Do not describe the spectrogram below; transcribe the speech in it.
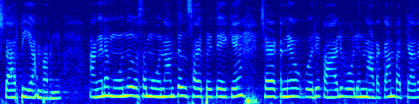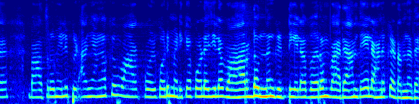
സ്റ്റാർട്ട് ചെയ്യാൻ പറഞ്ഞു. അങ്ങനെ മൂന്ന് ദിവസം മൂന്നാമത്തെ ദിവസമായപ്പോഴത്തേക്ക് ചേട്ടന് ഒരു കാൽ പോലും നടക്കാൻ പറ്റാതെ ബാത്റൂമിൽ ഞങ്ങൾക്ക് കോഴിക്കോട് മെഡിക്കൽ കോളേജിലെ വാർഡൊന്നും കിട്ടിയില്ല. വെറും വരാന്തയിലാണ് കിടന്നത്.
